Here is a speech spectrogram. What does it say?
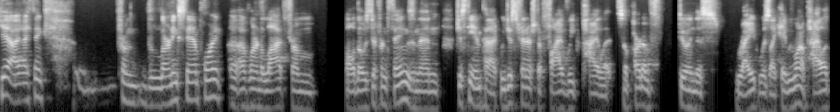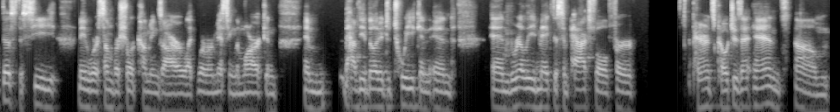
yeah, I, I, think from the learning standpoint, uh, I've learned a lot from all those different things. And then just the impact. We just finished a five week pilot. So part of doing this right was like, hey, we want to pilot this to see maybe where some of our shortcomings are, like where we're missing the mark, and and have the ability to tweak and and and really make this impactful for parents, coaches, and um,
